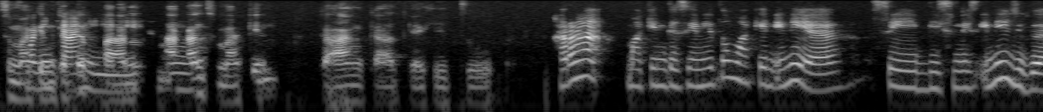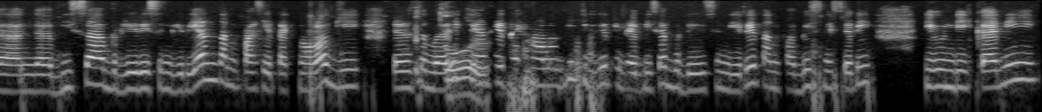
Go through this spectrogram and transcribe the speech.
semakin, ke depan hmm. akan semakin keangkat kayak gitu. Karena makin ke sini tuh makin ini ya si bisnis ini juga nggak bisa berdiri sendirian tanpa si teknologi. Dan Betul. sebaliknya si teknologi juga tidak bisa berdiri sendiri tanpa bisnis. Jadi di Undika nih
